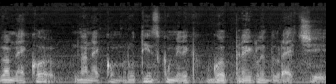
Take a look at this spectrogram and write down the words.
vam neko na nekom rutinskom ili kako god pregledu reći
